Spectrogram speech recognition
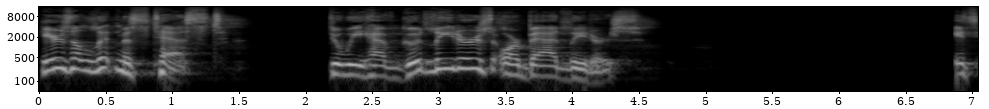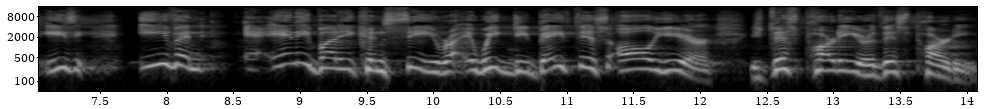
Here's a litmus test Do we have good leaders or bad leaders? It's easy. Even anybody can see, right? We debate this all year this party or this party.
